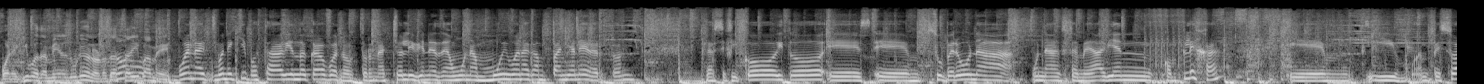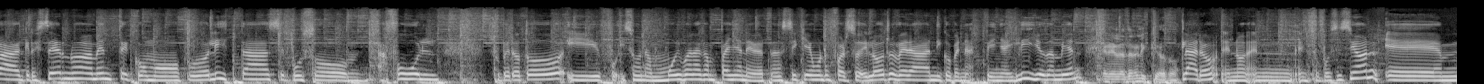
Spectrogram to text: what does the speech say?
Buen equipo también el de Unión, ¿lo notaste No, ahí, Pame? buen equipo, estaba viendo acá, bueno, Tornacholi viene de una muy buena campaña en Everton, clasificó y todo, es, eh, superó una, una enfermedad bien compleja eh, y empezó a crecer nuevamente como futbolista, se puso a full superó todo y hizo una muy buena campaña en Everton, así que un refuerzo. Y lo otro ver a Nico Peña, Peñailillo también, En el lateral izquierdo. claro, en, en- en su posición. eh,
